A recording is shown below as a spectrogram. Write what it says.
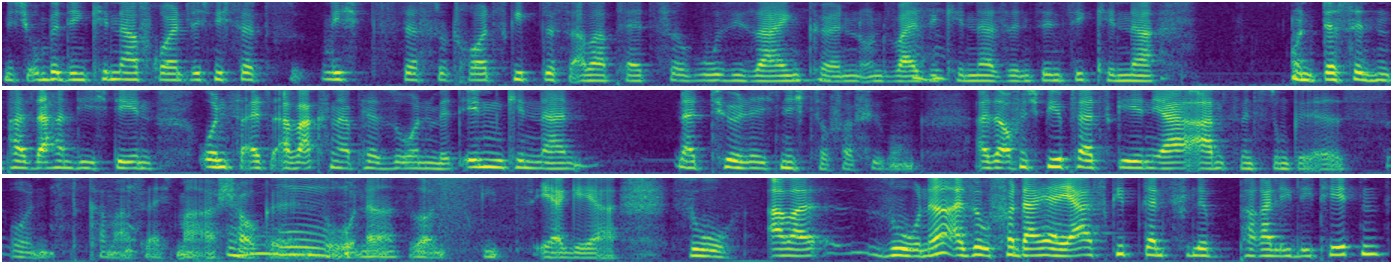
nicht unbedingt kinderfreundlich. Nichtsdest- Nichtsdestotrotz gibt es aber Plätze, wo sie sein können und weil sie Kinder sind, sind sie Kinder. Und das sind ein paar Sachen, die stehen uns als erwachsener Person mit Innenkindern natürlich nicht zur Verfügung. Also auf den Spielplatz gehen, ja, abends, wenn es dunkel ist und kann man vielleicht mal schaukeln, so, ne? Sonst gibt es Ärger. So, aber so, ne? Also von daher, ja, es gibt ganz viele Parallelitäten,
